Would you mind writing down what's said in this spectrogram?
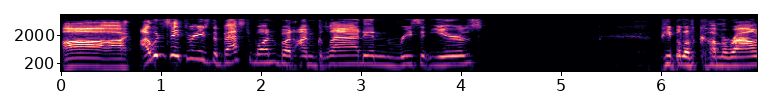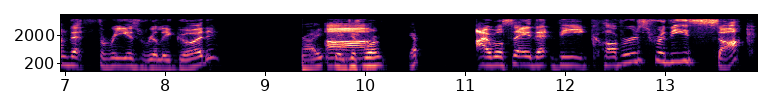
Uh, I wouldn't say three is the best one, but I'm glad in recent years people have come around that three is really good. Right? they just Uh, weren't. Yep. I will say that the covers for these suck,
